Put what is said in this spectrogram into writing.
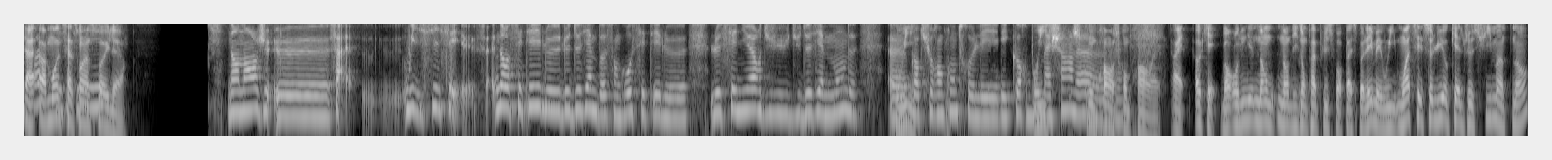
à, moins que ça soit un spoiler. Non, non, je. Euh, enfin, euh, oui, si, c'est. non, c'était le, deuxième boss. En gros, c'était le, le seigneur du, deuxième monde. Euh, quand tu rencontres les, les corbeaux, oui, machin. je comprends, je comprends, ouais. Ouais, ok. Bon, n'en disons pas plus pour pas spoiler, mais oui, moi, c'est celui auquel je suis maintenant.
